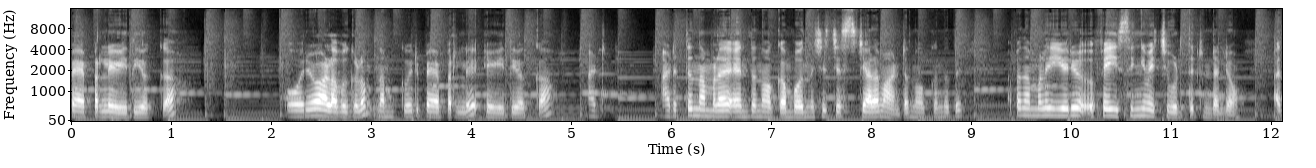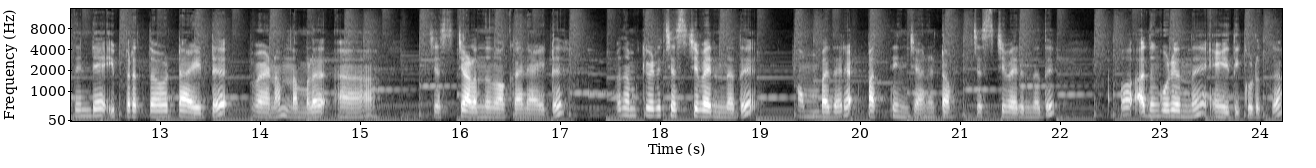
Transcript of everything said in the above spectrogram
പേപ്പറിൽ എഴുതി വെക്കുക ഓരോ അളവുകളും നമുക്കൊരു പേപ്പറിൽ എഴുതി വെക്കാം. അടുത്ത് നമ്മൾ എന്താ നോക്കാൻ പോകുന്നത് വെച്ചാൽ ചെസ്റ്റ് അളവാണ് നോക്കുന്നത്. അപ്പോൾ നമ്മൾ ഈ ഒരു ഫേസിങ് വെച്ച് കൊടുത്തിട്ടുണ്ടല്ലോ. അതിന്റെ ഇപ്പുറത്തോട്ടായിട്ട് വേണം നമ്മൾ ചെസ്റ്റ് അളന്ന് നോക്കാനായിട്ട്. അപ്പോൾ നമുക്കിവിടെ ചെസ്റ്റ് വരുന്നത് ഒമ്പതര പത്തിഞ്ചാണ് കേട്ടോ ചെസ്റ്റ് വരുന്നത്. അപ്പോൾ അതും കൂടി ഒന്ന് എഴുതി കൊടുക്കുക.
